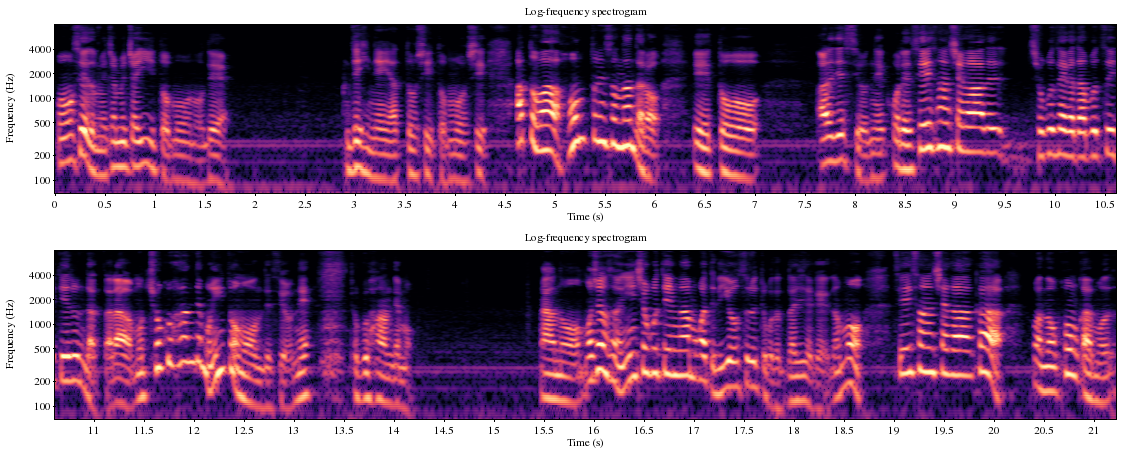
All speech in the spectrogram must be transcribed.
この制度めちゃめちゃいいと思うので、ぜひね、やってほしいと思うし、あとは、本当にそのなんだろう、えっ、ー、と、あれですよね、これ生産者側で食材がダブついてるんだったら、もう直販でもいいと思うんですよね。直販でも。あの、もちろんその飲食店側もこうやって利用するってことは大事だけれども、生産者側が、あの、今回も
